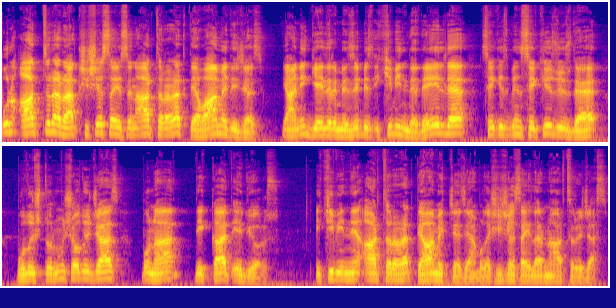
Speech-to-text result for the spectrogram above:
Bunu artırarak şişe sayısını artırarak devam edeceğiz. Yani gelirimizi biz 2000'de değil de 8800'de buluşturmuş olacağız. Buna dikkat ediyoruz. 2000'i artırarak devam edeceğiz yani burada şişe sayılarını artıracağız.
